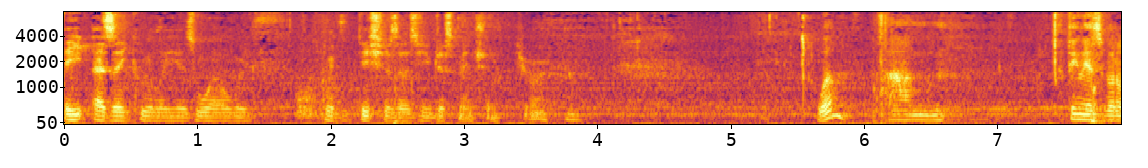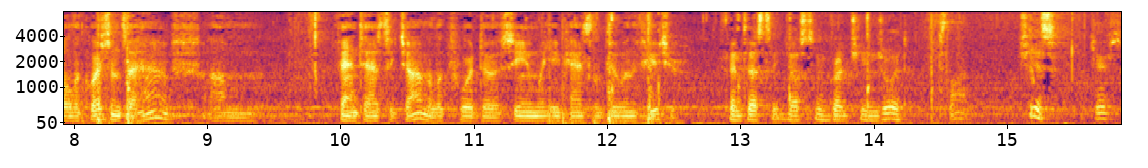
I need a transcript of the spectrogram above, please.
eat as equally as well with with dishes as you just mentioned. Sure. yeah. Well, um, I think that's about all the questions I have. Um, fantastic job. I look forward to seeing what you guys will do in the future. Fantastic, Justin. Great you enjoyed. Thanks a lot. Cheers. Cheers.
